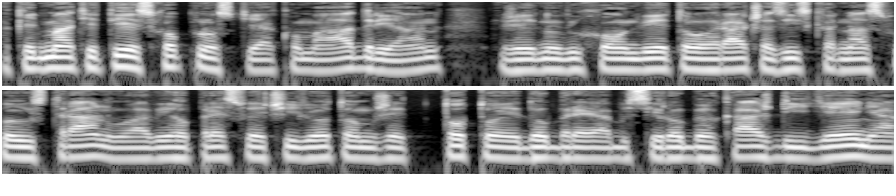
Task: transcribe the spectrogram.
A keď máte tie schopnosti, ako má Adrian, že jednoducho on vie toho hráča získať na svoju stranu a vie ho presvedčiť o tom, že toto je dobré, aby si robil každý deň a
